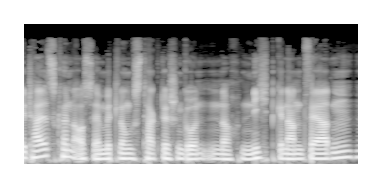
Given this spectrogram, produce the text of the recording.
Details können aus ermittlungstaktischen Gründen noch nicht genannt werden.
